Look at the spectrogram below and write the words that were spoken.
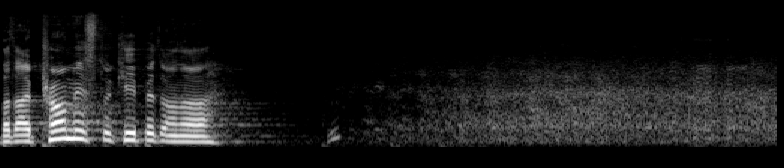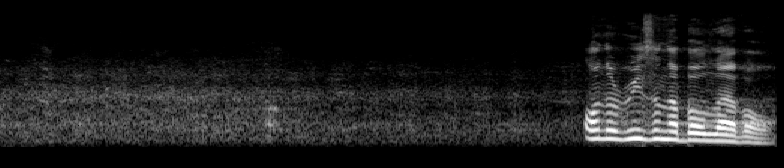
but I promise to keep it on a on a reasonable level.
